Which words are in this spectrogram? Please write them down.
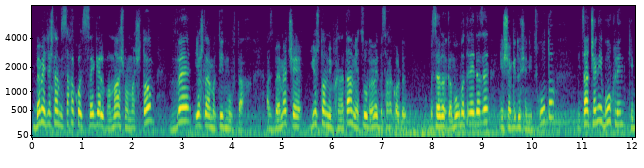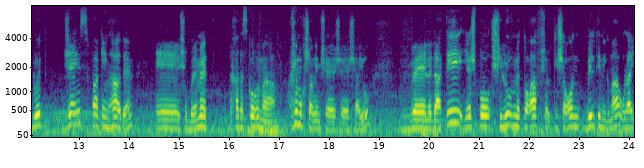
באמת, יש להם בסך הכל סגל ממש ממש טוב, ויש להם עתיד מובטח. אז באמת שיוסטון מבחינתם יצאו באמת בסך הכל בסדר גמור בטרייד הזה, יש שיגידו שניצחו אותו. מצד שני, ברוקלין קיבלו את ג'יימס fucking הרדן, שהוא באמת אחד הסקוררים הכי מוכשרים ש- ש- שהיו. ולדעתי יש פה שילוב מטורף של כישרון בלתי נגמר, אולי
